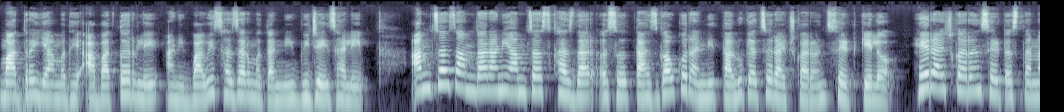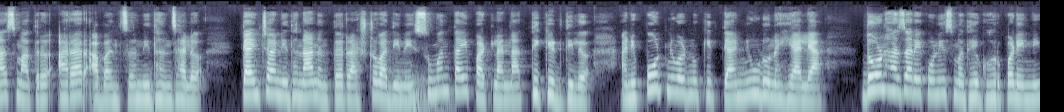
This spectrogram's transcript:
मात्र यामध्ये आबा तरले आणि बावीस हजार मतांनी विजयी झाले. आमचाच आमदार आणि आमचाच खासदार असं तासगावकरांनी तालुक्याचं राजकारण सेट केलं. हे राजकारण सेट असतानाच मात्र आर आर आबांचं निधन झालं. त्यांच्या निधनानंतर राष्ट्रवादीने सुमनताई पाटलांना तिकीट दिलं आणि पोटनिवडणुकीत त्या निवडूनही आल्या. दोन हजार एकोणीसमध्ये घोरपडेंनी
